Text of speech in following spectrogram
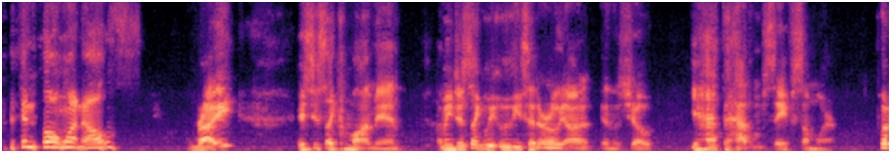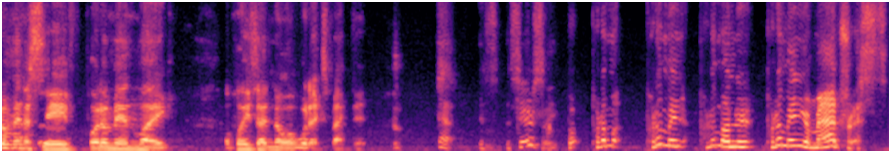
and no one else. right? It's just like, come on, man. I mean, just like we, we said early on in the show, you have to have them safe somewhere. Put them in a safe. Put them in like a place that no one would expect it. Yeah, it's, seriously, put, put them put them in put them under put them in your mattress.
